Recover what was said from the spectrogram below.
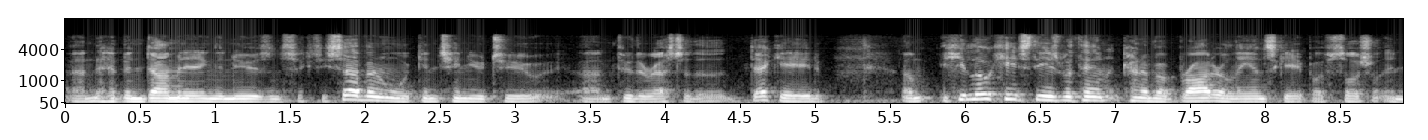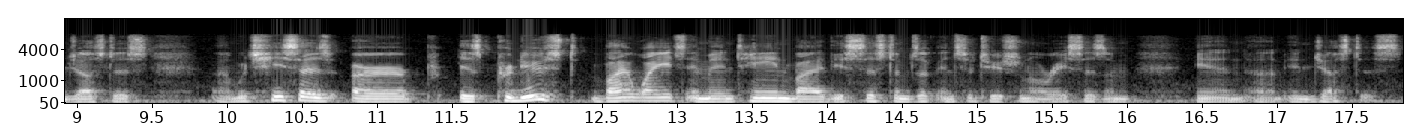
um, that have been dominating the news in 67 and will continue to um, through the rest of the decade. Um, he locates these within kind of a broader landscape of social injustice, uh, which he says are is produced by whites and maintained by these systems of institutional racism and um, injustice.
